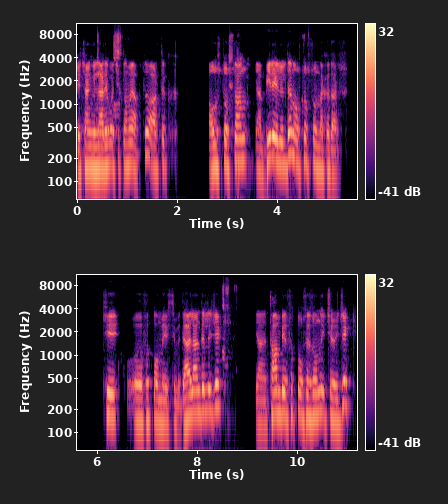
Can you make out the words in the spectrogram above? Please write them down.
geçen günlerde bir açıklama yaptı. Artık Ağustos'tan yani 1 Eylül'den Ağustos sonuna kadar ki e, futbol mevsimi değerlendirilecek. Yani tam bir futbol sezonunu içerecek.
